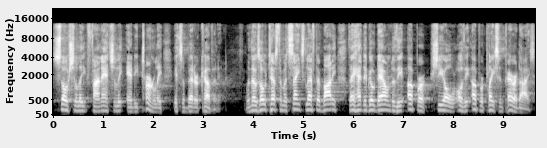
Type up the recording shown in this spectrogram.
socially, financially, and eternally. It's a better covenant. When those Old Testament saints left their body, they had to go down to the upper Sheol or the upper place in paradise.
